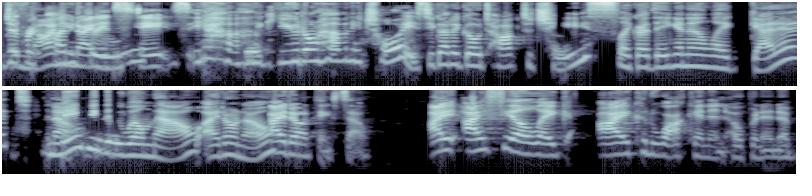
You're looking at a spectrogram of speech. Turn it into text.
different non-United States, yeah, like you don't have any choice. You got to go talk to Chase. Like, are they going to like get it? No. Maybe they will now. I don't know. I don't think so. I I feel like I could walk in and open an, a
